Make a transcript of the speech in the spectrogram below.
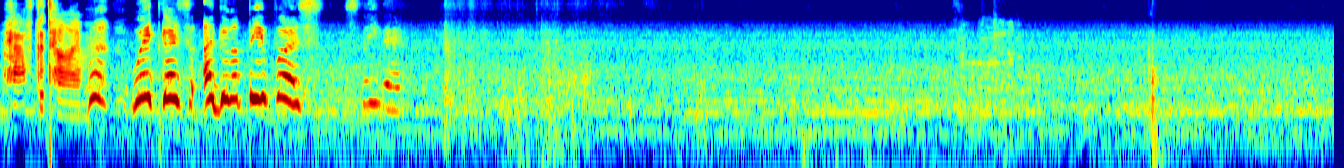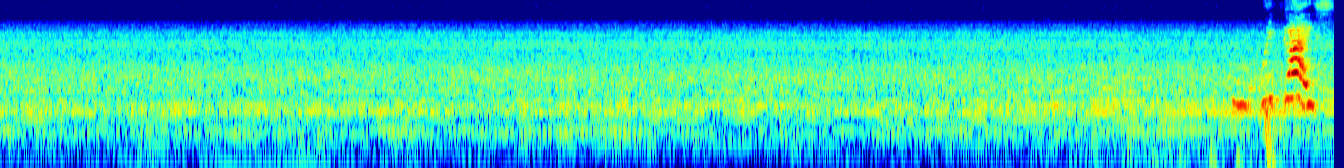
Half the time. Wait guys, I gotta pee first. Stay there. Wait guys.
